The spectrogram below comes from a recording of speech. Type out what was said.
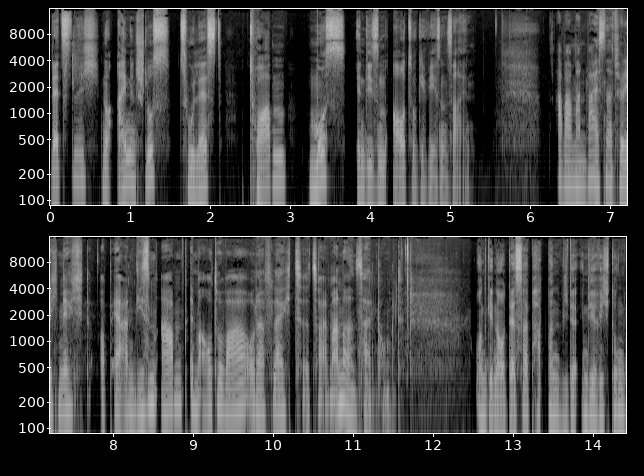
letztlich nur einen Schluss zulässt, Torben muss in diesem Auto gewesen sein. Aber man weiß natürlich nicht, ob er an diesem Abend im Auto war oder vielleicht äh, zu einem anderen Zeitpunkt. Und genau deshalb hat man wieder in die Richtung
